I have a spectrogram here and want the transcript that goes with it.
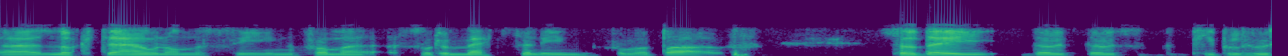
uh, looked down on the scene from a, sort of mezzanine from above. So they those those people who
